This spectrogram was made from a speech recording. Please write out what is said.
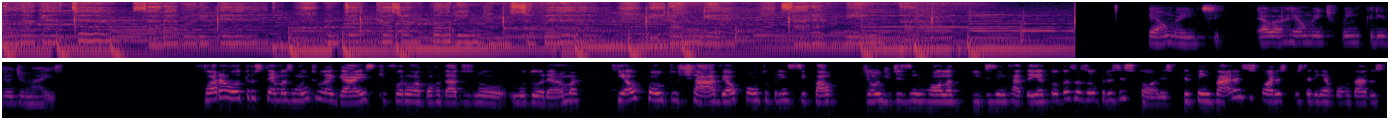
흘러가듯 살아보려 해도 문득 커져버린 네 모습에 이런 게 사랑인가 Realmente, ela realmente foi incrível demais. Fora outros temas muito legais que foram abordados no, no Dorama, que é o ponto-chave, é o ponto principal de onde desenrola e desencadeia todas as outras histórias, porque tem várias histórias para serem abordadas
